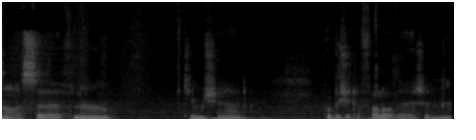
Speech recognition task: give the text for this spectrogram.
Not a surf, no. Jim Shard. Probably should have followed there, shouldn't I?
